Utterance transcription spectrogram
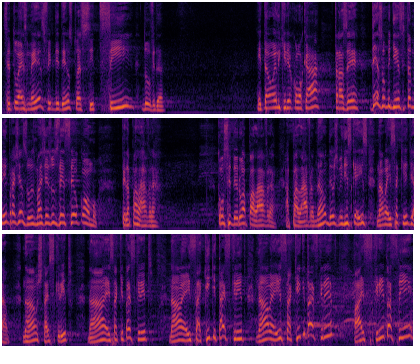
Se tu és mesmo filho de Deus, tu és se, se dúvida. Então ele queria colocar, trazer desobediência também para Jesus, mas Jesus venceu como? Pela palavra. Considerou a palavra, a palavra, não, Deus me disse que é isso, não, é isso aqui, diabo, não, está escrito, não, é isso aqui está escrito, não, é isso aqui que está escrito, não, é isso aqui que está escrito, está escrito assim.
